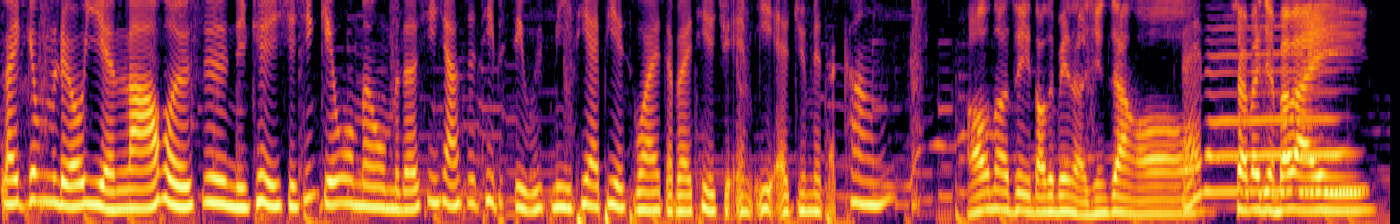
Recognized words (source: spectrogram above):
来给我们留言啦，或者是你可以写信给我们，我们的信箱是 tipsy with me t i p s y w t h m e at gmail dot com。好，那这里到这边了，先这样哦，拜拜，下礼拜见，拜拜。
